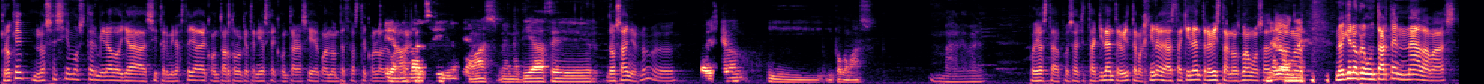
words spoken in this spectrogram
creo que no sé si hemos terminado ya, si terminaste ya de contar todo lo que tenías que contar así de cuando empezaste con lo de... Sí, sí, además me metí a hacer... Dos años, ¿no? Y, y poco más. Vale, vale. Pues ya está, pues hasta aquí la entrevista, imagínate, hasta aquí la entrevista, nos vamos. Adiós, no, no, quiero preguntarte nada más.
